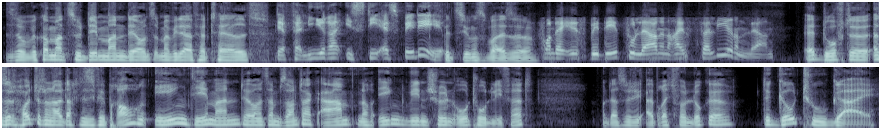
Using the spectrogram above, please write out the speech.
So, wir kommen mal zu dem Mann, der uns immer wieder vertellt, Der Verlierer ist die SPD. beziehungsweise Von der SPD zu lernen heißt verlieren lernen. er durfte, also heute Journal dachte sich, wir brauchen irgendjemanden, der uns am Sonntagabend noch irgendwie einen schönen O-Ton liefert. Und das ist die Albrecht von Lucke, the go-to-guy.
